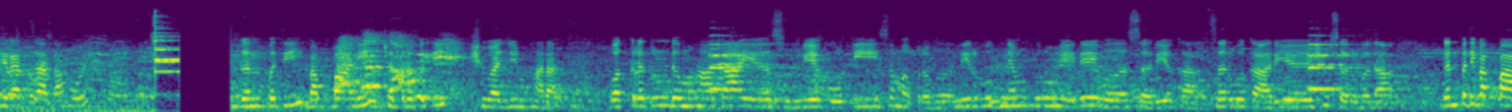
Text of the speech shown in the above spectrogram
मंदिरात जात आहोत. गणपती बाप्पा आणि छत्रपती शिवाजी महाराज. वक्रतुंड महाकाय सूर्यकोटी समप्रभ निर्विघ्नम कुरु मे देव सर्य का सर्व कार्येषु सर्वदा. गणपती बाप्पा!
